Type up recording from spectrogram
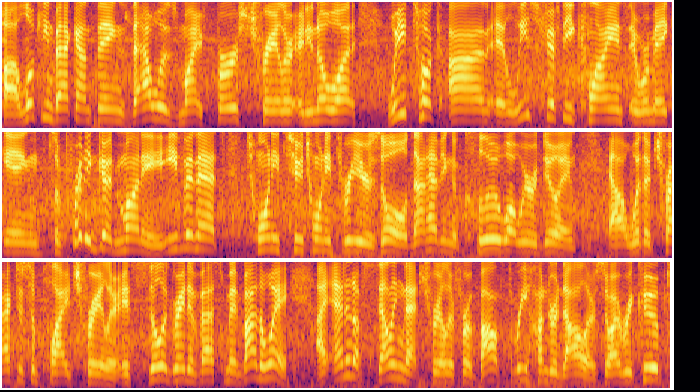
Uh, looking back on things, that was my first trailer. And you know what? We took on at least 50 clients and we're making some pretty good money, even at 22, 23 years years old, not having a clue what we were doing, uh, with a tractor supply trailer. It's still a great investment. By the way, I ended up selling that trailer for about $300. So I recouped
